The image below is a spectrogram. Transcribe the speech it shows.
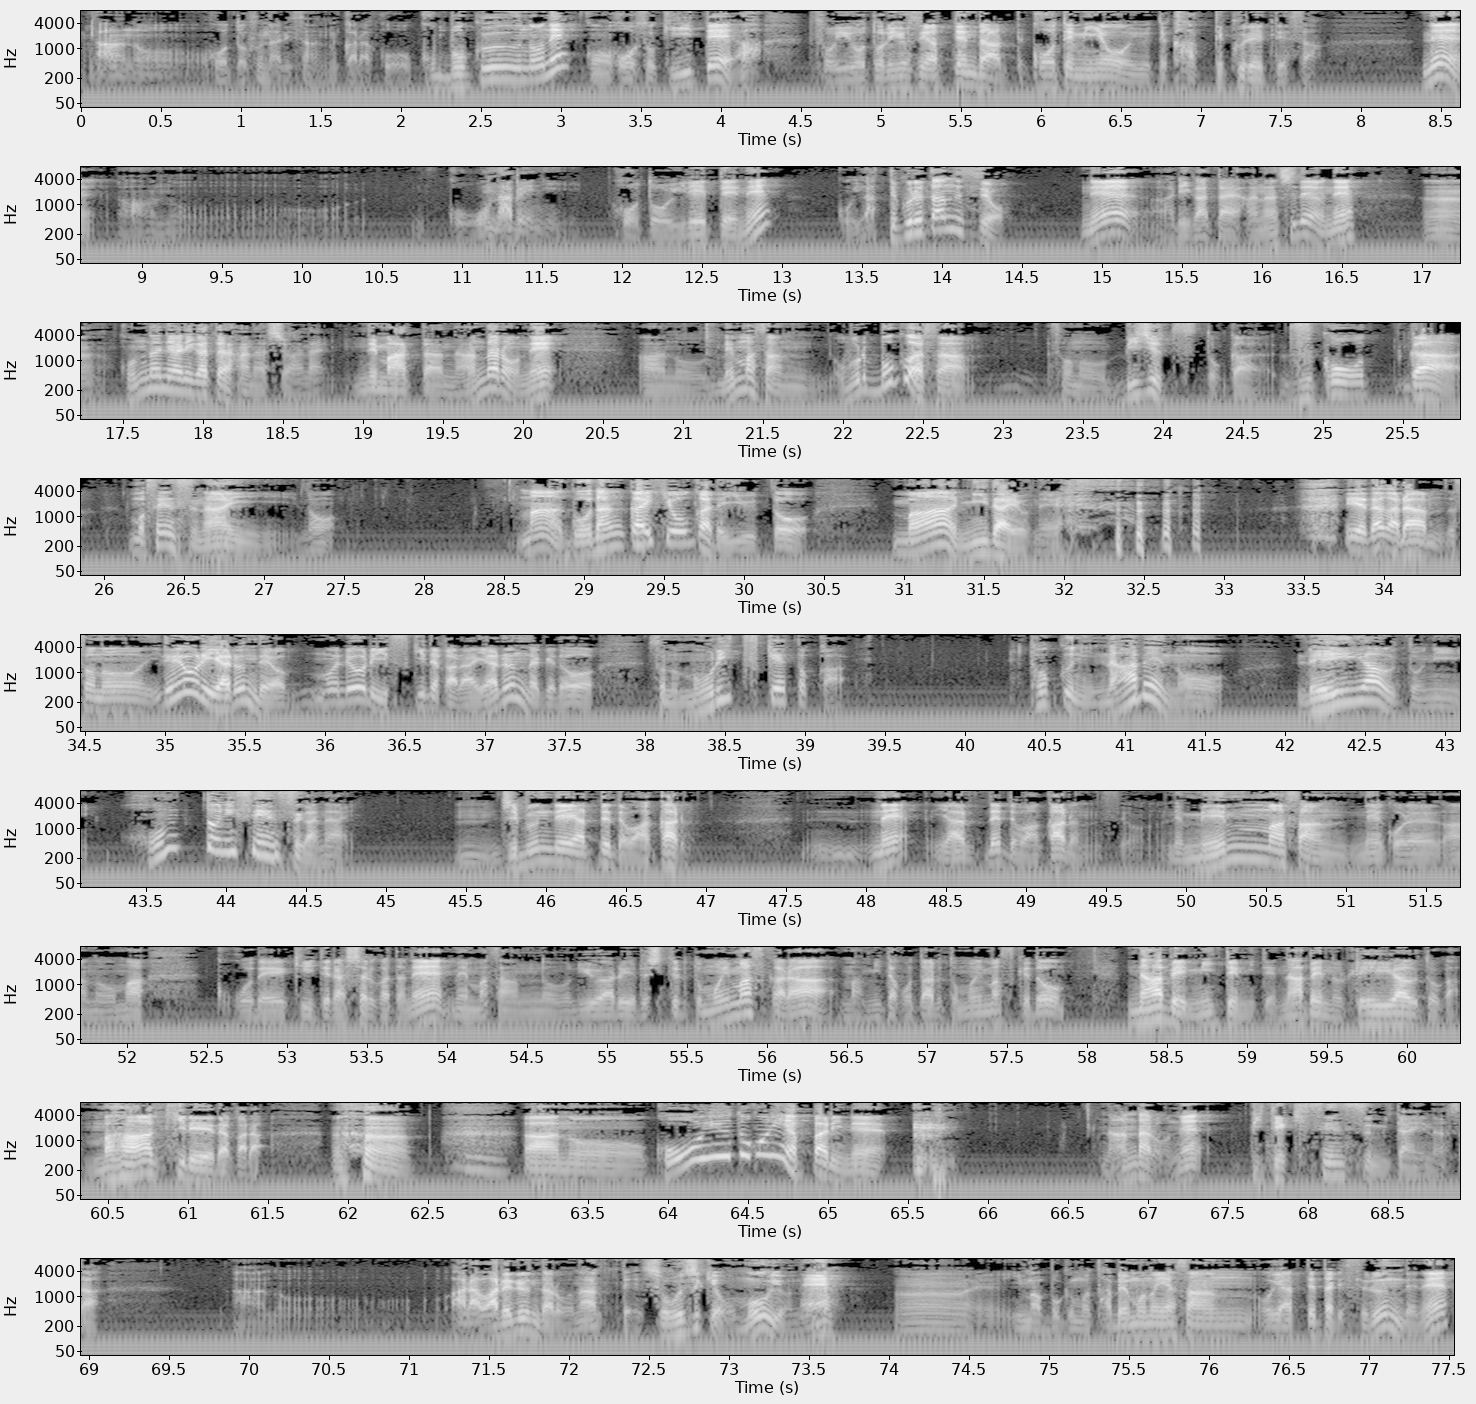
あの、ほうとうふなりさんからこう、僕のね、この放送聞いて、あ、そういうお取り寄せやってんだって買うてみよう言うて買ってくれてさ、ね、あの、こう、お鍋にほうとう入れてね、こうやってくれたんですよ。ね、ありがたい話だよね。うん。こんなにありがたい話はない。で、また、なんだろうね。あの、メンマさん、俺、僕はさ、その、美術とか図工が、もうセンスないの。まあ、5段階評価で言うと、まあ、2だよね。いや、だから、その、料理やるんだよ。もう料理好きだからやるんだけど、その盛り付けとか、特に鍋のレイアウトに、本当にセンスがない。うん、自分でやっててわかる。ね、やっててわかるんですよ。で、メンマさんね、これ、あの、まあ、ここで聞いてらっしゃる方ね、メンマさんの URL 知ってると思いますから、まあ見たことあると思いますけど、鍋見てみて、鍋のレイアウトが。まあ、綺麗だから。あの、こういうとこにやっぱりね、なんだろうね、美的センスみたいなさ、あの、現れるんだろうなって正直思うよね。うん、今僕も食べ物屋さんをやってたりするんでね、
